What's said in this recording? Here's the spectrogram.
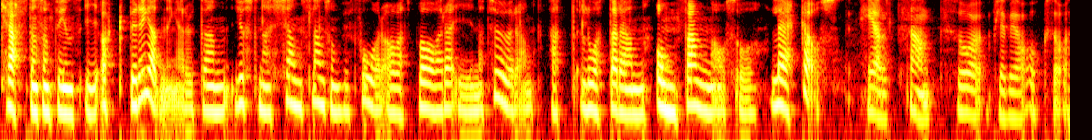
kraften som finns i örtberedningar utan just den här känslan som vi får av att vara i naturen. Att låta den omfamna oss och läka oss. Helt sant, så upplever jag också.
